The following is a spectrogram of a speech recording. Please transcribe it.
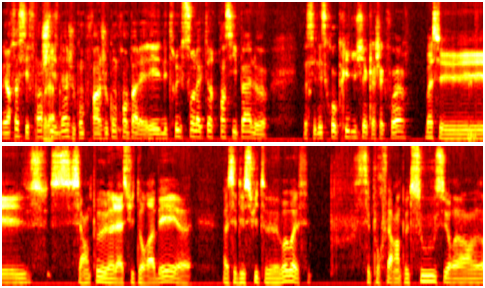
Mais alors ça, c'est franchise là, je comprends, enfin, je comprends pas. Les, les trucs sans l'acteur principal, euh, c'est l'escroquerie du siècle à chaque fois. bah c'est c'est un peu la- la suite au rabais. euh, bah, c'est des suites, euh, ouais ouais, c'est- c'est pour faire un peu de sous sur euh,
